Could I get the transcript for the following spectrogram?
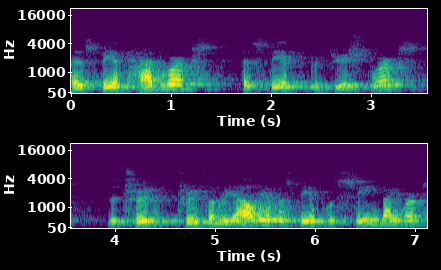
his faith had works, his faith produced works. The truth, truth and reality of his faith was seen by works,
